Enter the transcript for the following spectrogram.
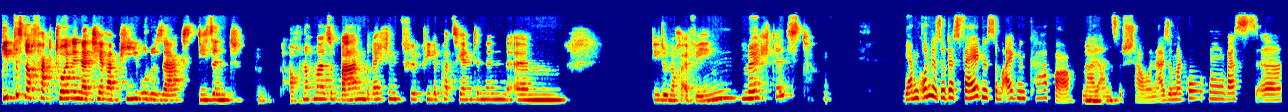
Gibt es noch Faktoren in der Therapie, wo du sagst, die sind auch nochmal so bahnbrechend für viele Patientinnen, ähm, die du noch erwähnen möchtest? Ja, im Grunde so das Verhältnis zum eigenen Körper mal mhm. anzuschauen. Also mal gucken, was, äh,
